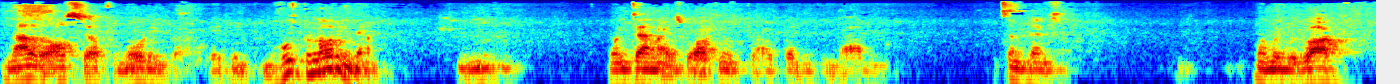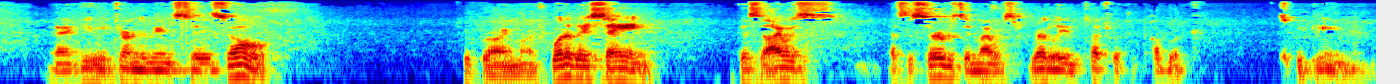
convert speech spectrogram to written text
not at all self-promoting, been, who's promoting them? One time I was walking with Prabhupada in Zimbabwe. Sometimes when we would walk, and he would turn to me and say, so, Maharaj, what are they saying? Because I was, as a service I was readily in touch with the public, speaking and,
